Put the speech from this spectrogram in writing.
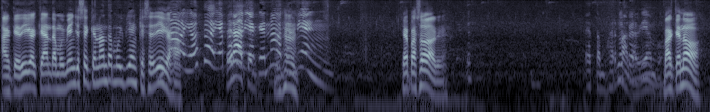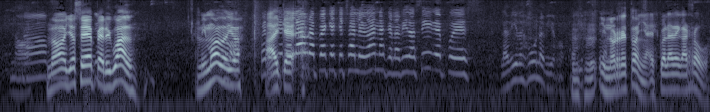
aunque diga que anda muy bien, yo sé que no anda muy bien, que se diga. No, yo ya pensaría que no, también. ¿Qué pasó, Darwin? Esta mujer no anda bien. ¿Va que no? No. No, yo sé, pero igual. Mi modo, yo. hay que... Laura, pues que hay que echarle ganas, que la vida sigue, pues la vida es una, viejo. Y no retoña, escuela de garrobo.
